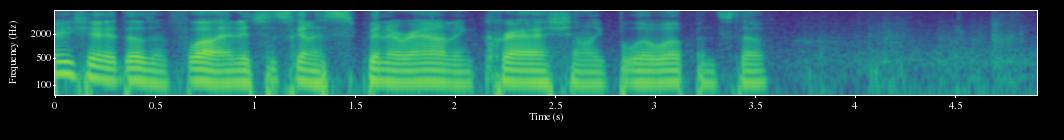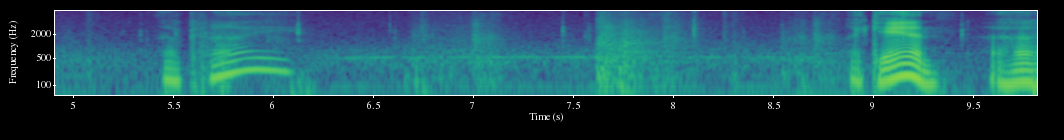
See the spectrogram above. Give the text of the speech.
Pretty sure it doesn't fly and it's just gonna spin around and crash and like blow up and stuff. Now can I? I can. Uh huh.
